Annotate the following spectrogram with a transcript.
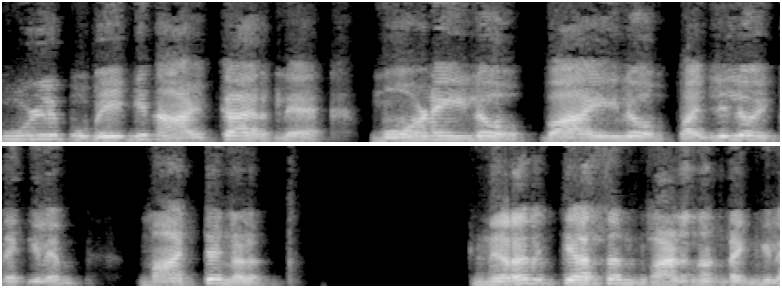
കൂടുതൽ ഉപയോഗിക്കുന്ന ആൾക്കാരിലെ മോണയിലോ വായിലോ പല്ലിലോ എന്തെങ്കിലും മാറ്റങ്ങൾ നിറവ്യത്യാസം കാണുന്നുണ്ടെങ്കിൽ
